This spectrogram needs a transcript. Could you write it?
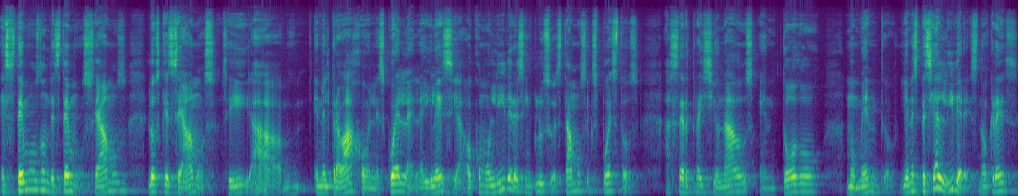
estemos donde estemos, seamos los que seamos, ¿sí? Ah, en el trabajo, en la escuela, en la iglesia o como líderes incluso, estamos expuestos a ser traicionados en todo momento y en especial líderes, ¿no crees?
